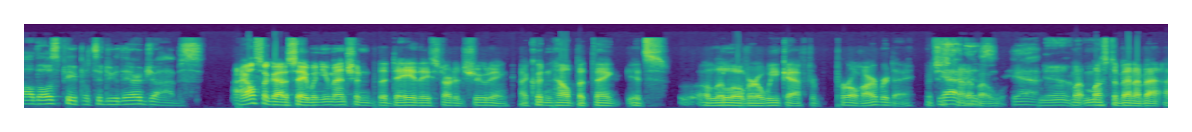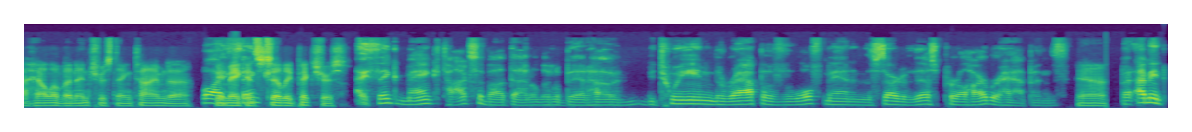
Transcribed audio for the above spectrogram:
all those people to do their jobs. I also got to say, when you mentioned the day they started shooting, I couldn't help but think it's a little over a week after Pearl Harbor Day, which is yeah, kind of is. a yeah. Yeah. must have been a, a hell of an interesting time to Well, be I making think- silly pictures. I think Mank talks about that a little bit. How between the wrap of the Wolfman and the start of this, Pearl Harbor happens. Yeah, But I mean,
